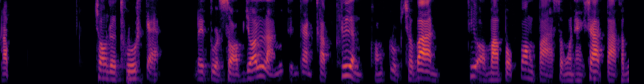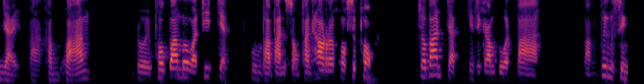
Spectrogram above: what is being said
ครับ ช่องเดอะทูธแกะได้ตรวจสอบย้อนหลังถึงการขับเคลื่อนของกลุ่มชาวบ้าน ที่ออกมาปกป้องป่าสงวนแห่งชาติป่าคำใหญ่ป่าคำขวาง โดยพบว่าเมื่อวันที่ 7 กุมภาพันธ์ 2566 ชาวบ้านจัดกิจกรรมบวชป่า หวังพึ่งสิ่ง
